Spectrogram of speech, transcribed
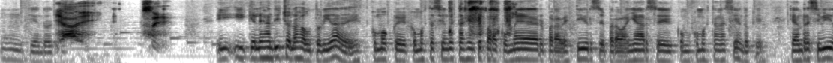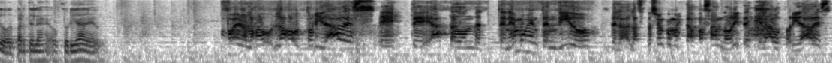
Mm, entiendo. Ya, sí. ¿Y, ¿Y, qué les han dicho las autoridades? ¿Cómo, que, ¿Cómo está haciendo esta gente para comer, para vestirse, para bañarse? ¿Cómo, cómo están haciendo? ¿Qué, ¿Qué, han recibido de parte de las autoridades? Bueno, las, las autoridades, hasta donde tenemos entendido de la, situación como está pasando ahorita, es que las autoridades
